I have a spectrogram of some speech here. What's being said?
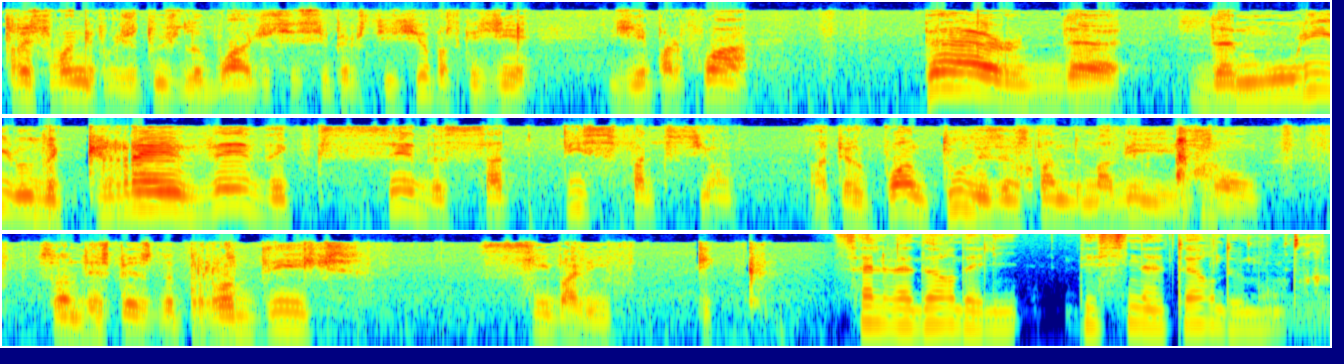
très souvent, il faut que je touche le bois, je suis superstitieux parce que j'ai parfois peur de, de mourir ou de crever d'excès de satisfaction. À tel point, tous les instants de ma vie sont, sont des espèces de prodiges sybaritiques. Salvador Dali, dessinateur de montres.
